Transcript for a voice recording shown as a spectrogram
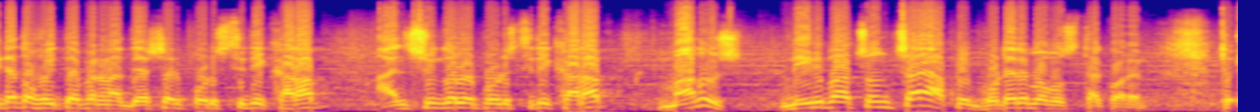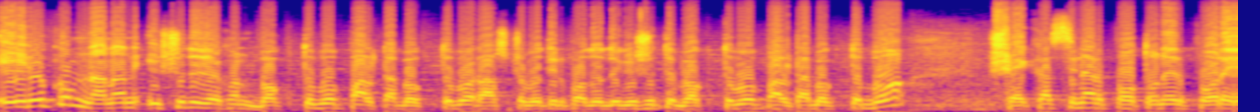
এটা তো হইতে পারে না। দেশের পরিস্থিতি খারাপ আইন শৃঙ্খলার পরিস্থিতি খারাপ। মানুষ নির্বাচন চায়, আপনি ভোটের ব্যবস্থা করেন। তো এইরকম নানান ইস্যুতে যখন বক্তব্য পাল্টা বক্তব্য, রাষ্ট্রপতির পদত্যাগ ইস্যুতে বক্তব্য পাল্টা বক্তব্য, শেখ হাসিনার পতনের পরে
